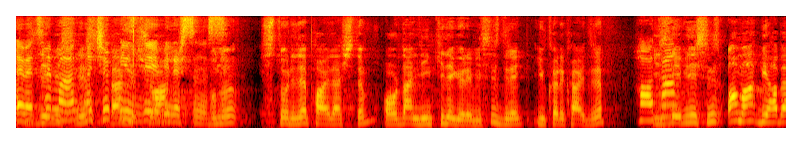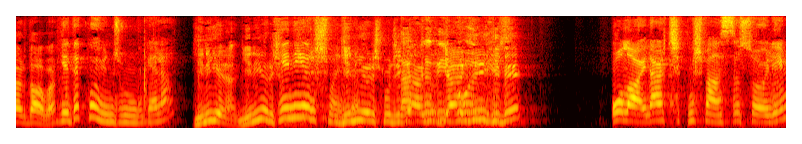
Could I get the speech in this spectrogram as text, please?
Evet, izleyebilirsiniz. hemen açıp Ben de şu an izleyebilirsiniz. bunu story'de paylaştım. Oradan linki de görebilirsiniz. Direkt yukarı kaydırıp Hakan- izleyebilirsiniz. Ama bir haber daha var. Yedek oyuncu mu bu gelen? Yeni gelen, yeni yarışmacı. Yeni yarışmacı. Yeni yarışmacı Dakika geldi. bir Geldiği gibi Olaylar çıkmış ben size söyleyeyim.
